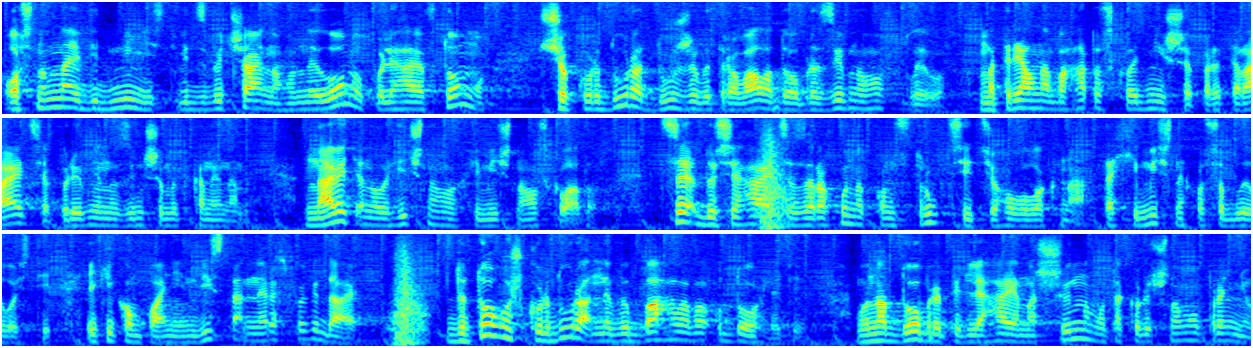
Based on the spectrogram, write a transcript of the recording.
Основна відмінність від звичайного нейлону полягає в тому, що кордура дуже витривала до абразивного впливу. Матеріал набагато складніше перетирається порівняно з іншими тканинами, навіть аналогічного хімічного складу. Це досягається за рахунок конструкції цього волокна та хімічних особливостей, які компанія Інвіста не розповідає. До того ж, кордура невибаглива у догляді. Вона добре підлягає машинному та ручному пранню.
